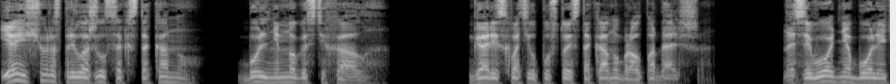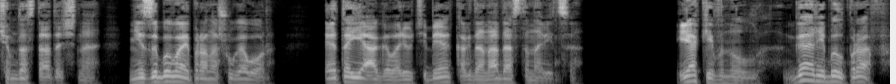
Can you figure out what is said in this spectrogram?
Я еще раз приложился к стакану, боль немного стихала. Гарри схватил пустой стакан, убрал подальше. «На сегодня более чем достаточно. Не забывай про наш уговор. Это я говорю тебе, когда надо остановиться». Я кивнул. Гарри был прав.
